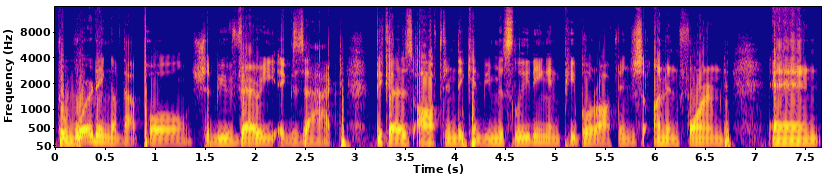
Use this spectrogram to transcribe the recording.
the wording of that poll should be very exact because often they can be misleading and people are often just uninformed and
